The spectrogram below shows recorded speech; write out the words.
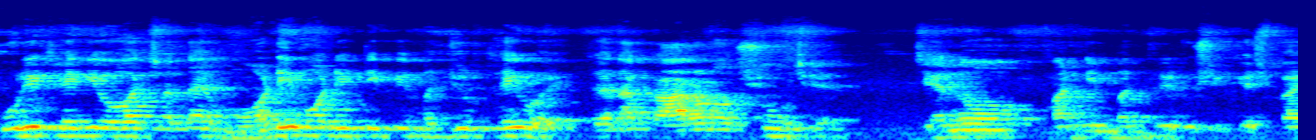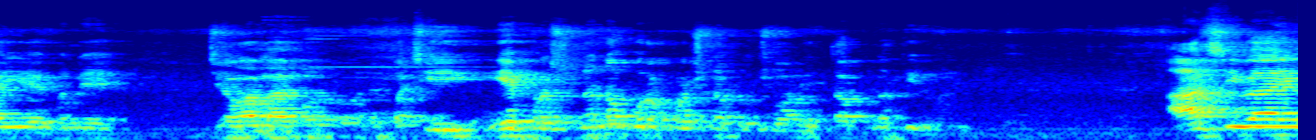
પૂરી થઈ ગઈ હોવા છતાંય મોડી મોડી ટીપી મંજૂર થઈ હોય તો એના કારણો શું છે? જેનો માનનીય મંત્રી ઋષિકેશભાઈએ મને જવાબ આપ્યો હતો અને પછી એ પ્રશ્નનો પૂરો પ્રશ્ન પૂછવાની તક નથી મળી. આ સિવાય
